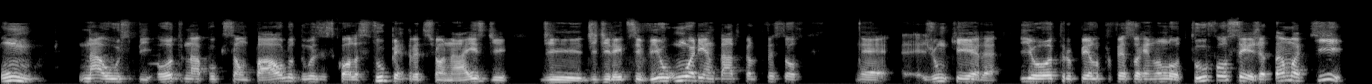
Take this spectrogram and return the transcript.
um na USP, outro na PUC São Paulo, duas escolas super tradicionais de, de, de direito civil, um orientado pelo professor é, Junqueira e outro pelo professor Renan Lotufo, ou seja, estamos aqui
